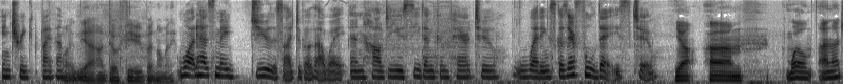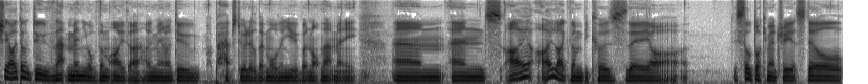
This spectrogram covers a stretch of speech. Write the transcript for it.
intrigued by them. Well, yeah, I do a few, but not many. What has made you decide to go that way, and how do you see them compared to weddings? Because they're full days too. Yeah. Um, well, and actually, I don't do that many of them either. I mean, I do perhaps do a little bit more than you, but not that many. Um, and I I like them because they are it's still documentary. It's still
